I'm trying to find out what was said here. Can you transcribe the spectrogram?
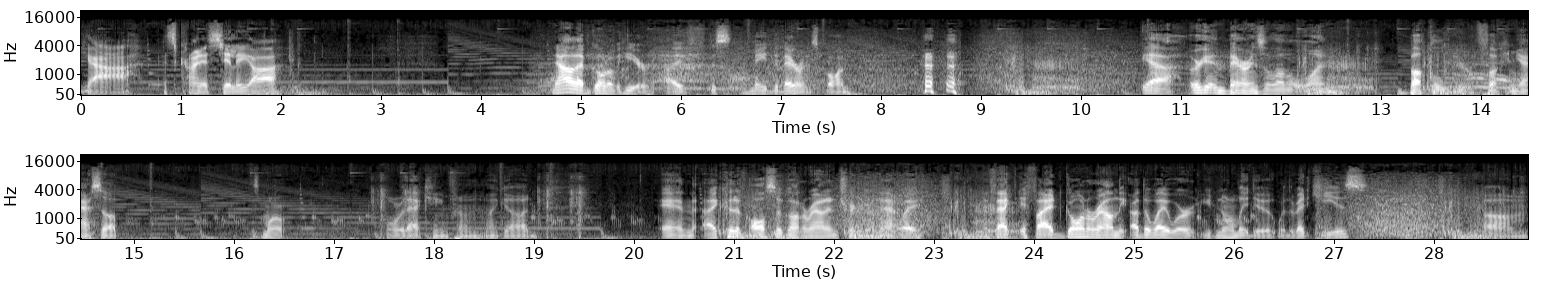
Yeah, it's kind of silly, ah. Uh. Now that I've gone over here, I've just made the Baron spawn. yeah, we're getting Barons at level 1. Buckle your fucking ass up. There's more where that came from, my god. And I could have also gone around and triggered them that way. In fact, if I had gone around the other way where you'd normally do it, where the red key is, um,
